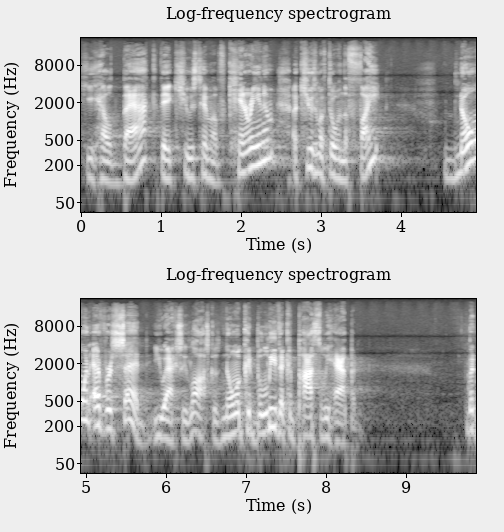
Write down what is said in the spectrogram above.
He held back. They accused him of carrying him, accused him of throwing the fight. No one ever said you actually lost because no one could believe that could possibly happen. But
